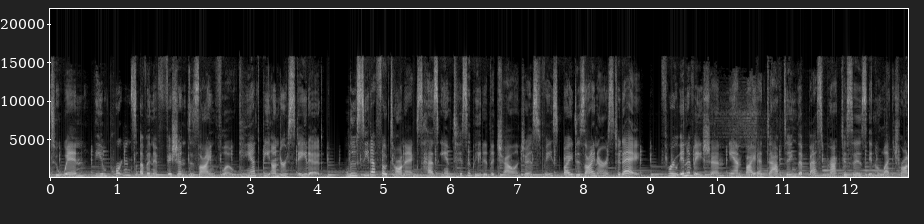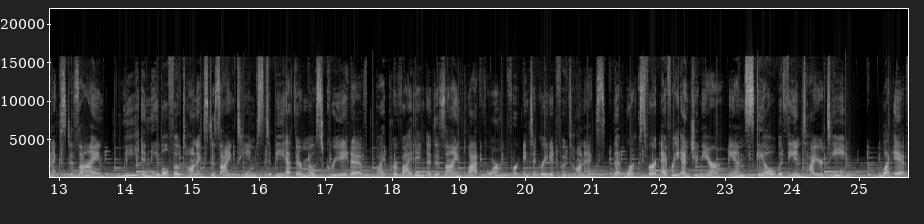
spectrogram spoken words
To win, the importance of an efficient design flow can't be understated. Luceda Photonics has anticipated the challenges faced by designers today. Through innovation and by adapting the best practices in electronics design, we enable photonics design teams to be at their most creative by providing a design platform for integrated photonics that works for every engineer and scale with the entire team. What if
